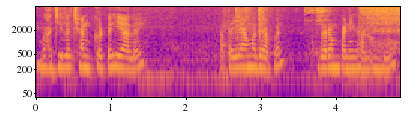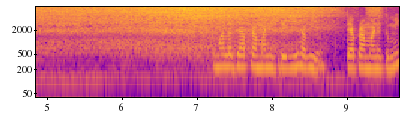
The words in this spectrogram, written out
भाजीला छान कटही आलं आहे आता यामध्ये आपण गरम पाणी घालून घेऊ. तुम्हाला ज्याप्रमाणे ग्रेव्ही हवी आहे त्याप्रमाणे तुम्ही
